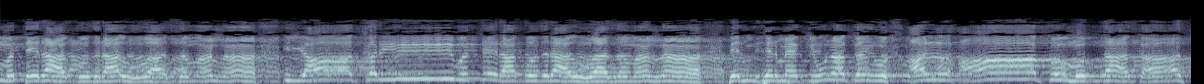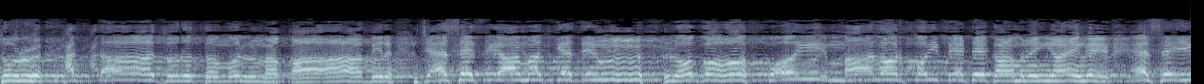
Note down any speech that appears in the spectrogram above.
کریم تیرا گزرا ہوا زمانہ، یا کریم تیرا گزرا ہوا زمانہ۔ پھر پھر میں کیوں نہ کہوں، الحاق المقابر جیسے قیامت کے دن لوگوں، کوئی مال اور کوئی بیٹے کام نہیں آئیں گے۔ ایسے ہی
